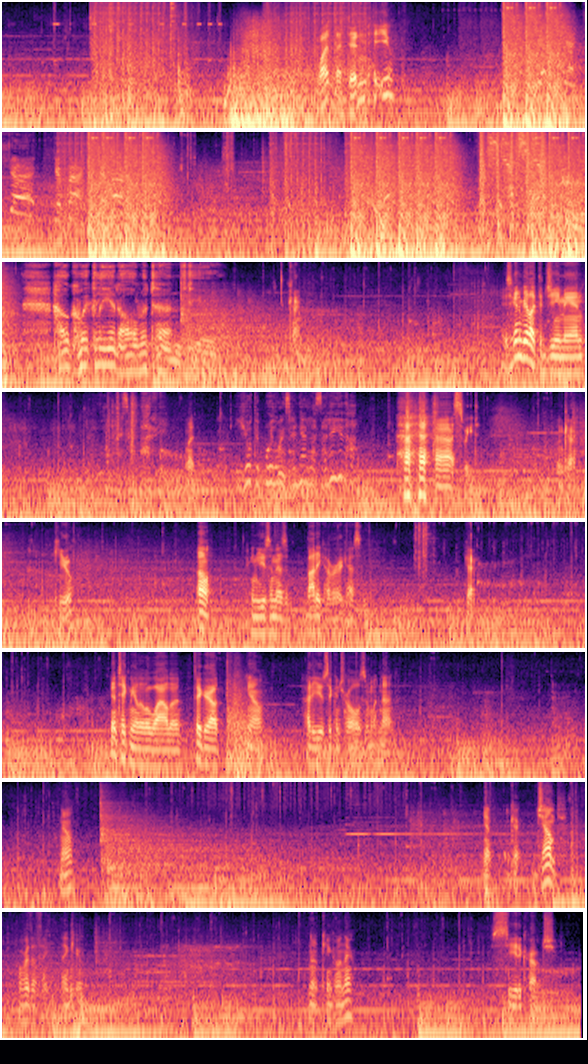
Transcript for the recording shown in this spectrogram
What? That didn't hit you? Shit, shit, shit! Get back! Get back! How quickly it all returns to you. Okay. Is he gonna be like the G-Man? What? Yo te puedo enseñar la salida. Haha, sweet. Okay. Q. Oh, I can use him as a body cover, I guess. Okay. It's gonna take me a little while to figure out, you know, how to use the controls and whatnot. No? Yep, okay. Jump over the thing. Thank you. No, can't go in there. C to crouch.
